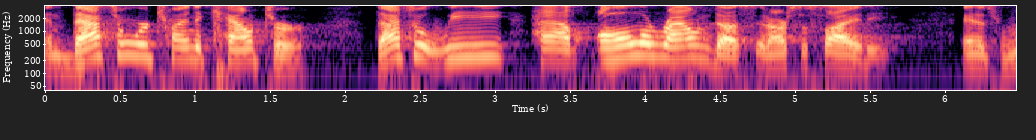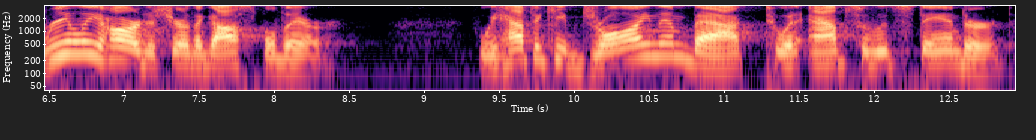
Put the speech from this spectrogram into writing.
And that's what we're trying to counter. That's what we have all around us in our society. And it's really hard to share the gospel there. We have to keep drawing them back to an absolute standard.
